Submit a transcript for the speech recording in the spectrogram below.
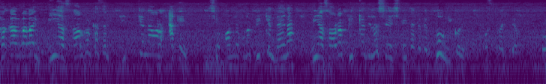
সকালবেলায় মিয়া সাহবের কাছে ভিক্ষে নেওয়ার আগে সে অন্য কোনো ভিক্ষে নেয় না। মিয়া সাহরা ভিক্ষা দিলে সে সেই টাকাতে বমি করে। বুঝতে পারছি ও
